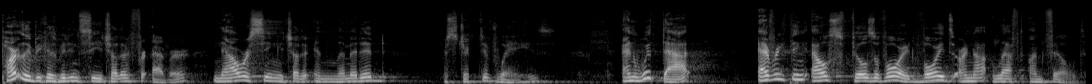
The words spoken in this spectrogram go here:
partly because we didn't see each other forever. Now we're seeing each other in limited, restrictive ways. And with that, everything else fills a void. Voids are not left unfilled.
